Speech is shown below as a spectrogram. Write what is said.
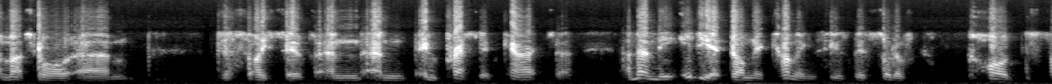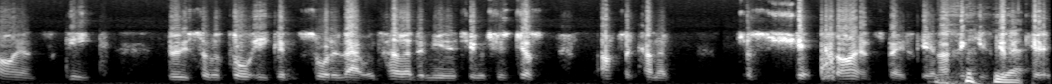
a much more um, decisive and, and impressive character. And then the idiot Dominic Cummings, who's this sort of cod science geek who sort of thought he could sort it out with herd immunity, which is just utter kind of just shit science, basically. And I think he's going Yeah. to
